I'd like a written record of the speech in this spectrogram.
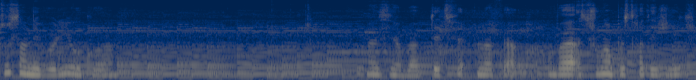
Tous un évoli ou quoi Vas-y, on va peut-être faire... On va faire... On va jouer un peu stratégique.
